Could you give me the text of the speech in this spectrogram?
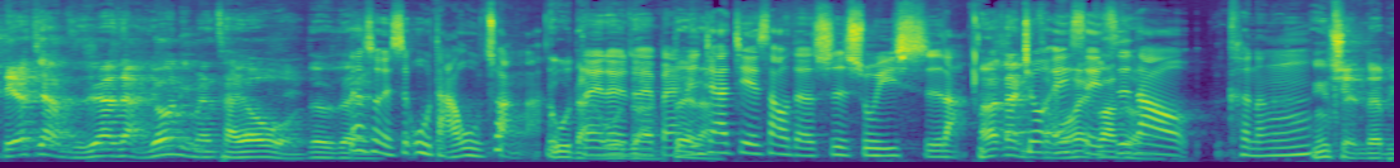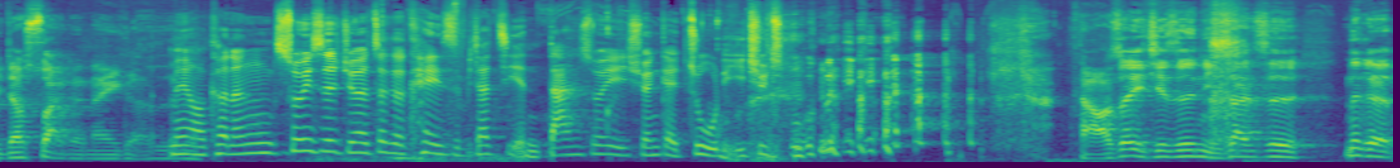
不要这样子，不要这样，有你们才有我，对不对？那时候也是误打误撞啦，误打误对对对，撞对本来人家介绍的是苏医师啦，啊，那你就哎谁知道可能你选的比较帅的那一个？是不是？没有，可能苏医师觉得这个 case 比较简单，所以选给助理去处理。好，所以其实你算是那个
